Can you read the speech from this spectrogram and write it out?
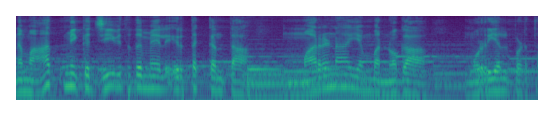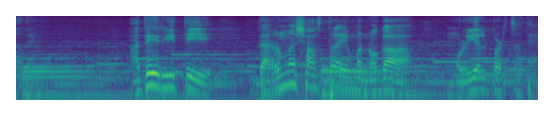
ನಮ್ಮ ಆತ್ಮಿಕ ಜೀವಿತದ ಮೇಲೆ ಇರತಕ್ಕಂಥ ಮರಣ ಎಂಬ ನೊಗ ಮುರಿಯಲ್ಪಡ್ತದೆ. ಅದೇ ರೀತಿ ಧರ್ಮಶಾಸ್ತ್ರ ಎಂಬ ನೊಗ ಮುರಿಯಲ್ಪಡ್ತದೆ.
